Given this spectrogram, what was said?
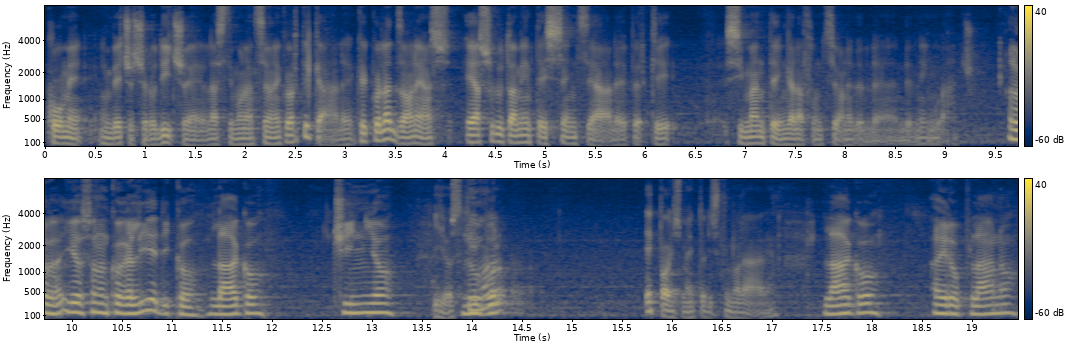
come invece ce lo dice la stimolazione corticale, che quella zona è assolutamente essenziale perché si mantenga la funzione del, del linguaggio. Allora, io sono ancora lì e dico lago, cigno, io stimolo nuvolo. e poi smetto di stimolare. Lago, aeroplano,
